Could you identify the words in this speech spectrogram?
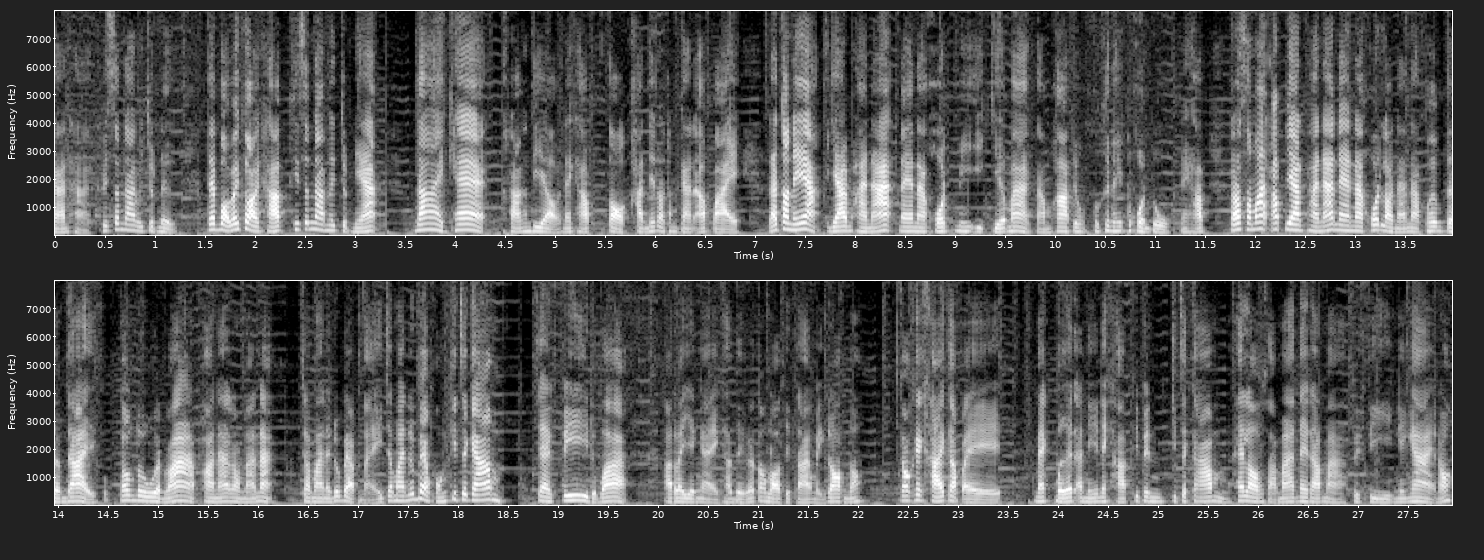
การหาคริสตัลดามอีกจุดหนึ่ง แต่บอกไว้ก่อนครับคริสตัลดามในจุดนี้ได้แค่ครั้งเดียวนะครับ ต่อคันที่เราทำการเอาไป และตอนนี้อะยานพาหนะในอนาคตมีอีกเยอะมากตามภาพที่ผมขึ้นให้ทุกคนดูนะครับเราสามารถอัพยานพาหนะในอนาคตเหล่านั้นเพิ่มเติมได้ ต้องดูกันว่าพาหนะเหล่านั้นจะมาในรูปแบบไหนจะมาในรูปแบบของกิจกรรม แจกฟรีหรือว่าอะไรยังไงครับเดี๋ยวก็ต้องรอติดตามอีกรอบเนาะก็คล้ายๆกับไอ้แม็กเบิร์ดอันนี้นะครับ ที่เป็นกิจกรรมให้เราสามารถได้รับมาฟรีๆง่ายๆเนาะ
